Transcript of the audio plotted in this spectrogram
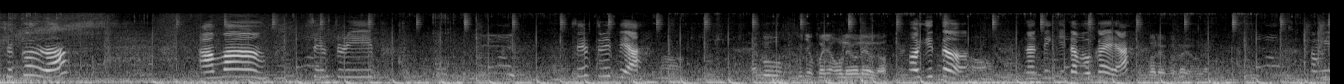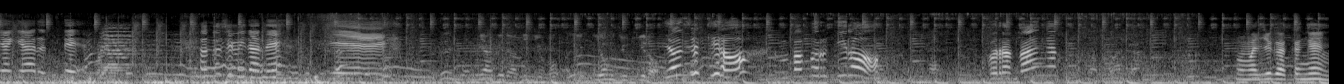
Syukurlah. Amang. punya banyak oleh-oleh loh Oh gitu. Nanti kita buka ya. boleh boleh boleh お土産あるって楽しみだねイエーイお土産では25 40キロ40 kilo 40 kilo berat banget mama juga kangen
